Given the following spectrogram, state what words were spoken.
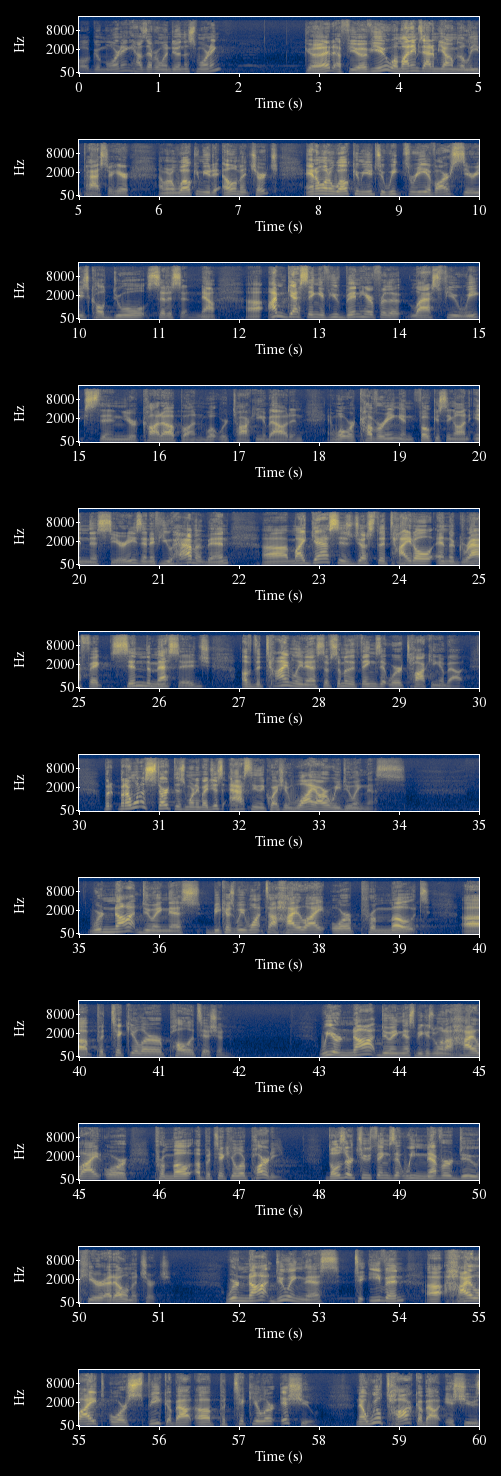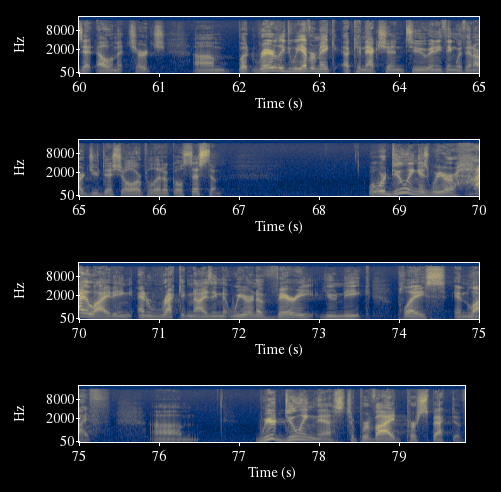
Well, good morning. How's everyone doing this morning? Good. A few of you. Well, my name's Adam Young. I'm the lead pastor here. I want to welcome you to Element Church, and I want to welcome you to week three of our series called Dual Citizen. Now, uh, I'm guessing if you've been here for the last few weeks, then you're caught up on what we're talking about and, and what we're covering and focusing on in this series. And if you haven't been, uh, my guess is just the title and the graphic send the message of the timeliness of some of the things that we're talking about. But, but I want to start this morning by just asking the question why are we doing this? We're not doing this because we want to highlight or promote a particular politician. We are not doing this because we want to highlight or promote a particular party. Those are two things that we never do here at Element Church. We're not doing this to even uh, highlight or speak about a particular issue. Now, we'll talk about issues at Element Church, um, but rarely do we ever make a connection to anything within our judicial or political system. What we're doing is we are highlighting and recognizing that we are in a very unique place in life. Um, we're doing this to provide perspective,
